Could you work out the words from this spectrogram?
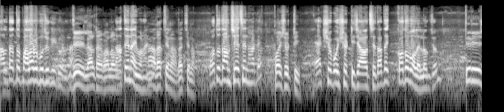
লালটা তো পালার উপযোগী গরু জি লালটা ভালো। তাতে নাই মনে হয় না? যাচ্ছে না যাচ্ছে না। কত দাম চেয়েছেন হাটে? পঁয়ষট্টি। একশো পঁয়ষট্টি চাওয়া হচ্ছে। তাতে কত বলে লোকজন? তিরিশ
